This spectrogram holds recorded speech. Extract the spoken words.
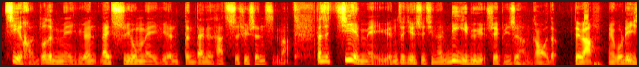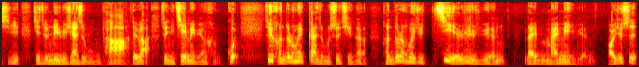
借很多的美元来持有美元，等待它持续升值嘛。但是借美元这件事情呢，利率水平是很高的，对吧？美国利息基准利率现在是五趴，对吧？所以你借美元很贵，所以很多人会干什么事情呢？很多人会去借日元来买美元。啊，就是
